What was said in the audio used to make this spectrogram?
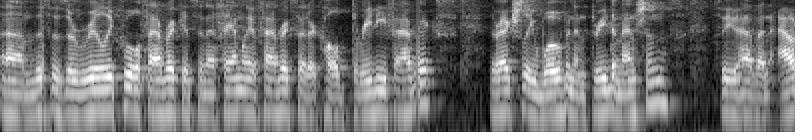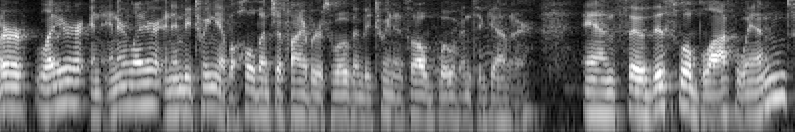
Um, this is a really cool fabric. It's in a family of fabrics that are called 3D fabrics. They're actually woven in three dimensions. So you have an outer layer, an inner layer, and in between you have a whole bunch of fibers woven between. It's all woven together. And so this will block wind,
